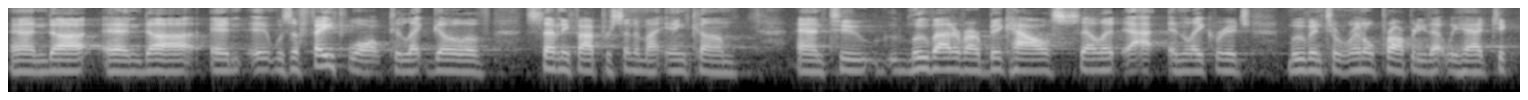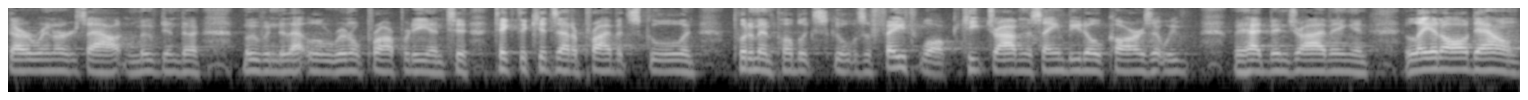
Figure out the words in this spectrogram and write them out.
And, uh, and, uh, and it was a faith walk to let go of 75% of my income and to move out of our big house, sell it at, in Lake Ridge, move into rental property that we had, kicked our renters out, and moved into move into that little rental property, and to take the kids out of private school and put them in public school. It was a faith walk. Keep driving the same beat old cars that we we had been driving, and lay it all down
